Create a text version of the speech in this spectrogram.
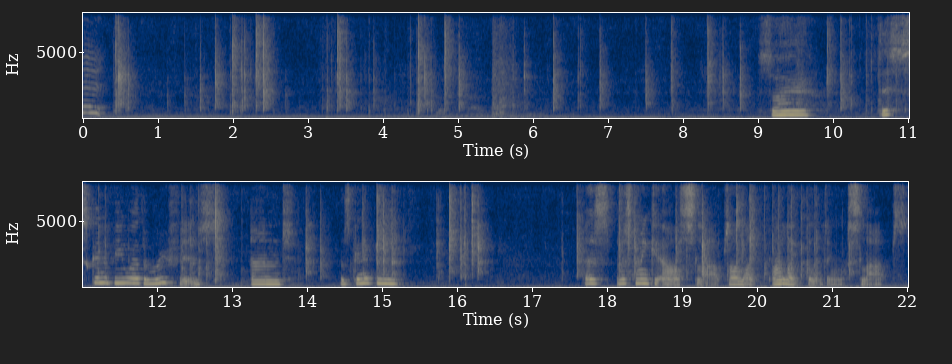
eh. So this is going to be where the roof is and there's going to be let's let's make it out of slabs. I like I like building slabs.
